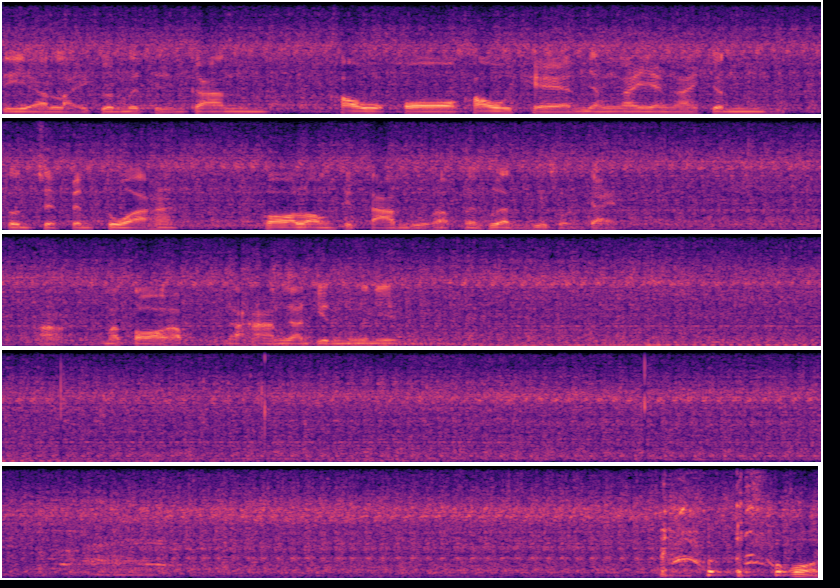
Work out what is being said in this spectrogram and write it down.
ตีอะไหล่จนไปถึงการเข้าคอเข้าแขนยังไงยังไงจนจนเสร็จเป็นตัวฮะก็ลองติดตามดูครับเพื่อนๆที่สนใจอะมาต่อครับอาหารการกินมื้อนี้ โอ้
